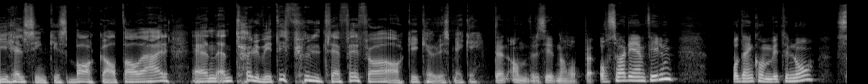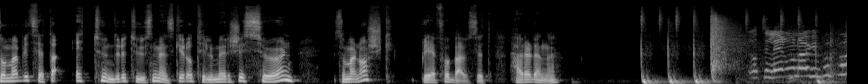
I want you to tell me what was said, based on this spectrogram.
i Helsinkis bakgata. Det her en, en tørrvittig fulltreffer fra Aki Kaurismäki. Den andre siden av håpet. Og så er det en film, og den kommer vi til nå, som er blitt sett av 100 000 mennesker, og til og med regissøren, som er norsk, ble forbauset. Her er denne. Gratulerer med dagen, pappa!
